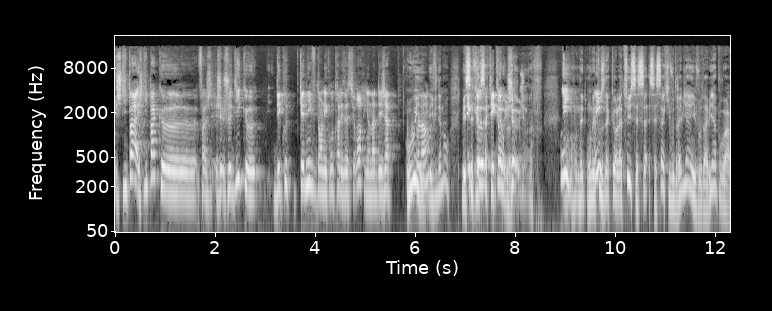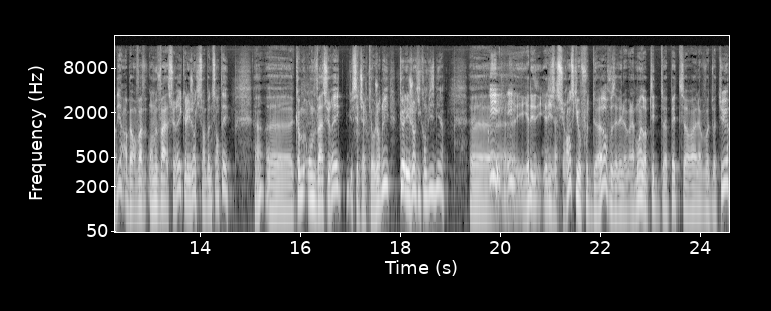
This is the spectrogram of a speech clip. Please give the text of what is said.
je dis pas, je dis pas que, enfin, je, je, dis que des coups de canif dans les contrats des assureurs, il y en a déjà oui, évidemment. Mais c'est faire ça qui tombe. Oui, on est, on est tous d'accord là-dessus. C'est ça, ça qu'ils voudraient bien. Ils voudraient bien pouvoir dire, ah ben on va, on ne va assurer que les gens qui sont en bonne santé, hein, euh, comme on ne va assurer, c'est déjà le cas aujourd'hui, que les gens qui conduisent bien. Euh, oui, Il y, a des, y, a des assurances qui vous foutent dehors. Vous avez la moindre petite pète sur la, votre voiture,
